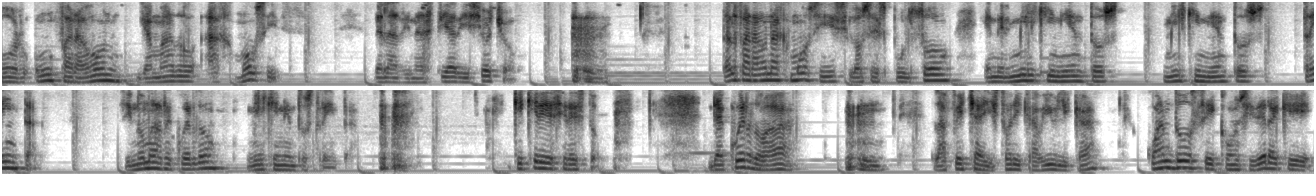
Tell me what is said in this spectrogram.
por un faraón llamado Ahmosis de la dinastía 18. Tal faraón Ahmosis los expulsó en el 1500, 1530. Si no mal recuerdo, 1530. ¿Qué quiere decir esto? De acuerdo a la fecha histórica bíblica, cuando se considera que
